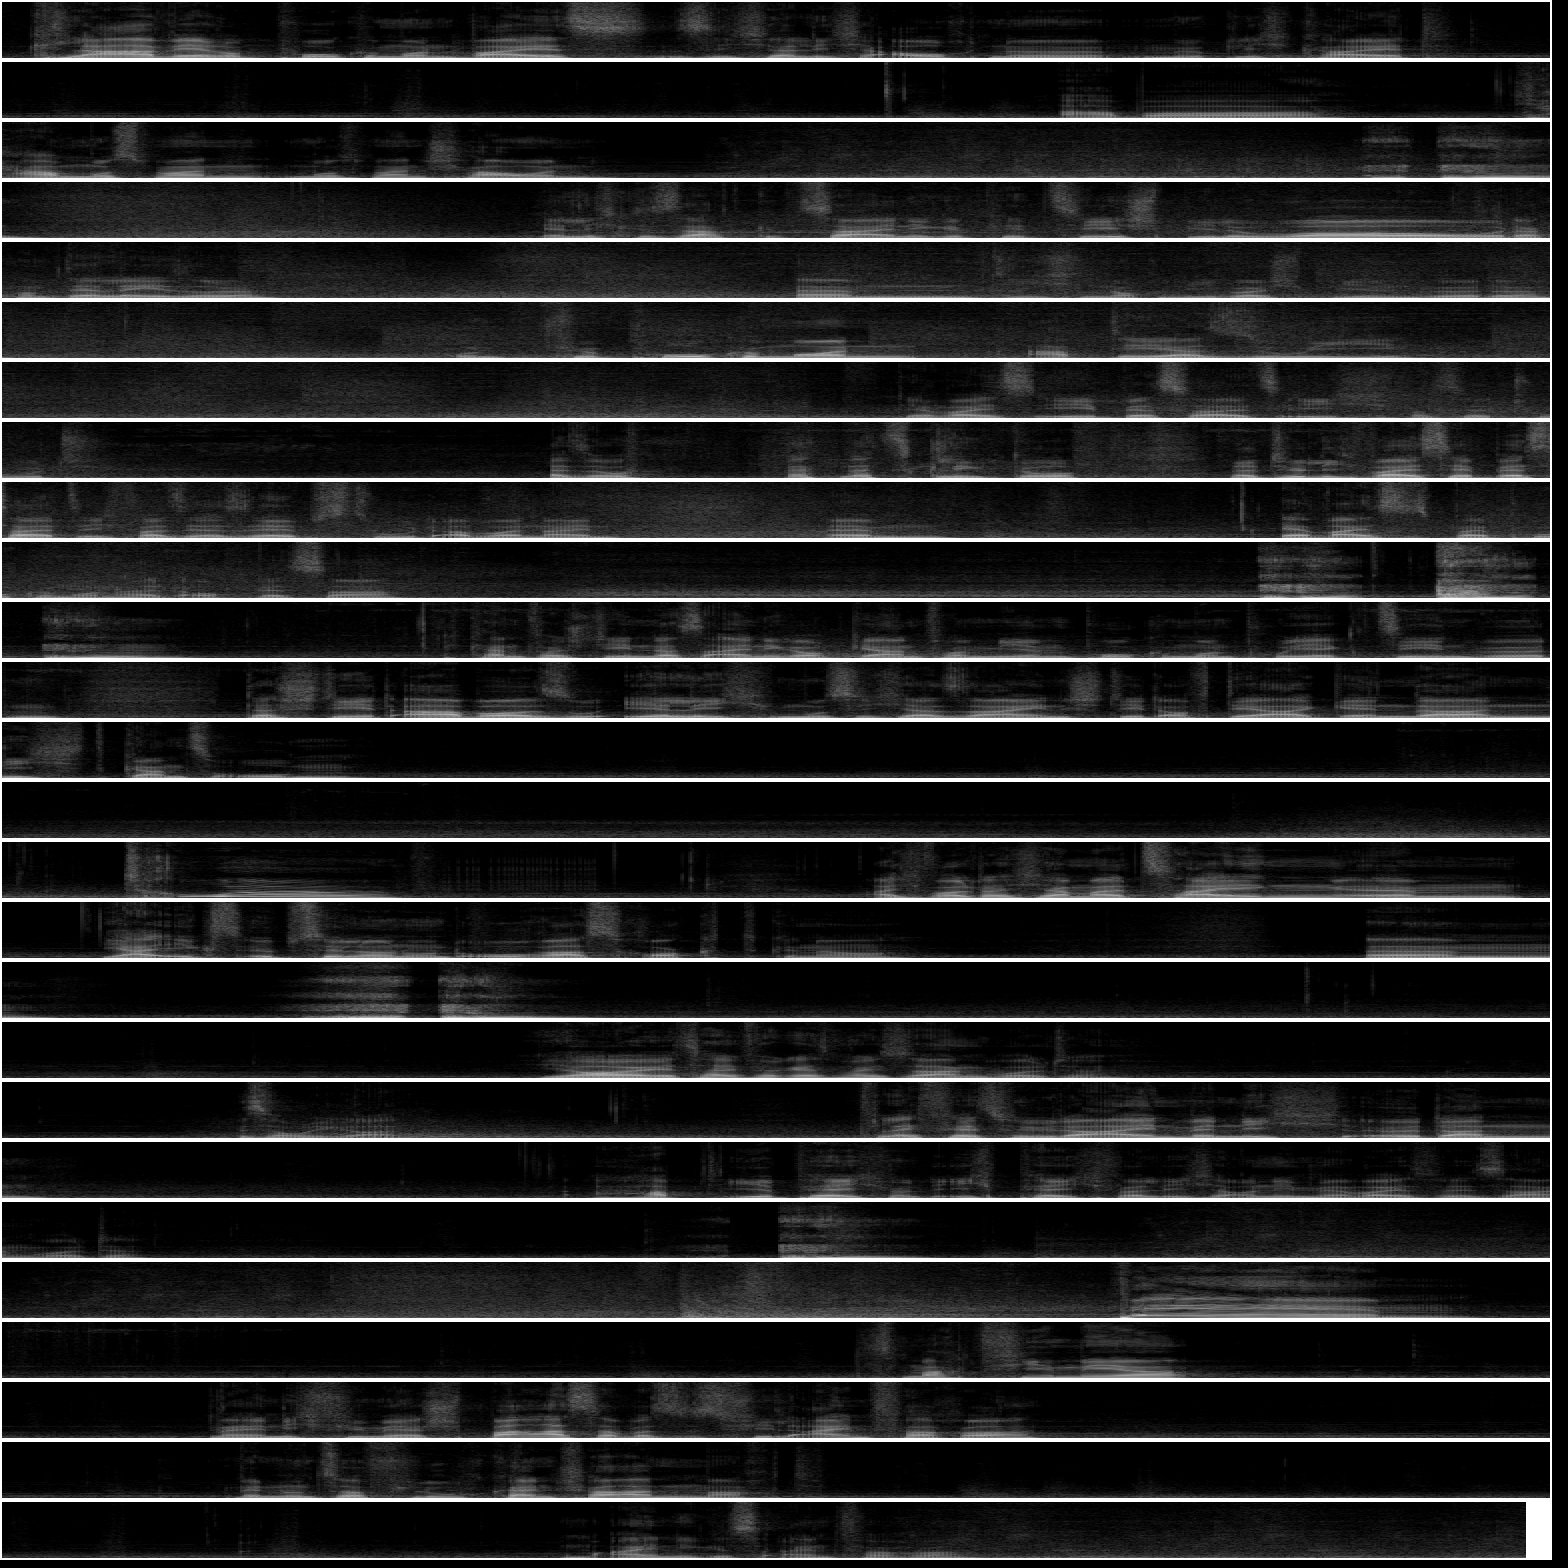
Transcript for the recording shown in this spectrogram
klar wäre Pokémon Weiß sicherlich auch eine Möglichkeit. Aber ja, muss man, muss man schauen. Ehrlich gesagt gibt es da einige PC-Spiele. Wow, da kommt der Laser. Ähm, die ich noch lieber spielen würde. Und für Pokémon habt ihr ja Sui. Der weiß eh besser als ich, was er tut. Also, das klingt doof. Natürlich weiß er besser als ich, was er selbst tut, aber nein, ähm, er weiß es bei Pokémon halt auch besser. Ich kann verstehen, dass einige auch gern von mir ein Pokémon-Projekt sehen würden. Das steht aber, so ehrlich muss ich ja sein, steht auf der Agenda nicht ganz oben. Truhe! Ah, ich wollte euch ja mal zeigen, ähm, ja, XY und Oras rockt, genau. Ähm. ja, jetzt habe ich vergessen, was ich sagen wollte. Ist auch egal. Vielleicht fällt es mir wieder ein. Wenn nicht, äh, dann habt ihr Pech und ich Pech, weil ich auch nicht mehr weiß, was ich sagen wollte. Bam! Das macht viel mehr... Naja, nicht viel mehr Spaß, aber es ist viel einfacher, wenn unser Fluch keinen Schaden macht. Um einiges einfacher.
